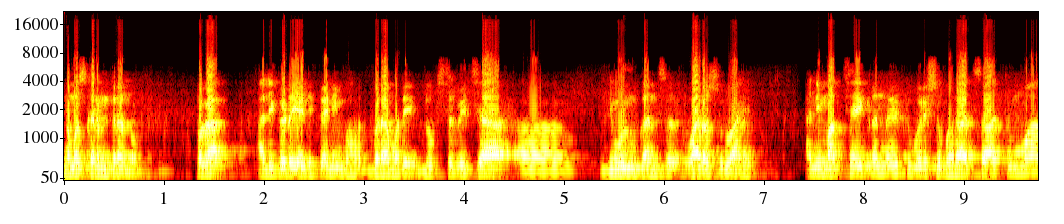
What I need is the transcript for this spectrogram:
नमस्कार मित्रांनो. बघा अलीकडे या ठिकाणी भारतभरामध्ये लोकसभेच्या निवडणुकांचं वारं सुरू आहे. आणि मागच्या एकंदरीत वर्षभराचा किंवा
